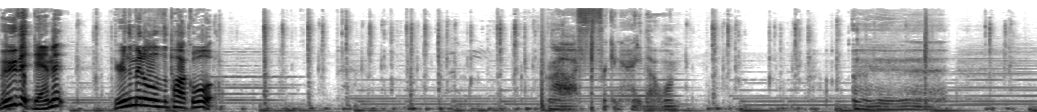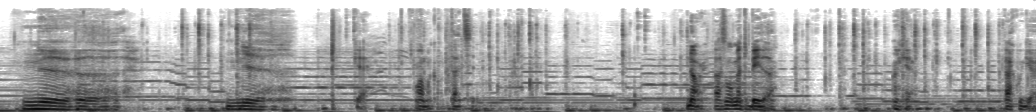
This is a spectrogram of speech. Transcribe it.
Move it, damn it! You're in the middle of the parkour. Oh, ah, I freaking hate that one. no. No. Okay. Oh my god, that's it. No, that's not meant to be there. Okay. Back we go.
